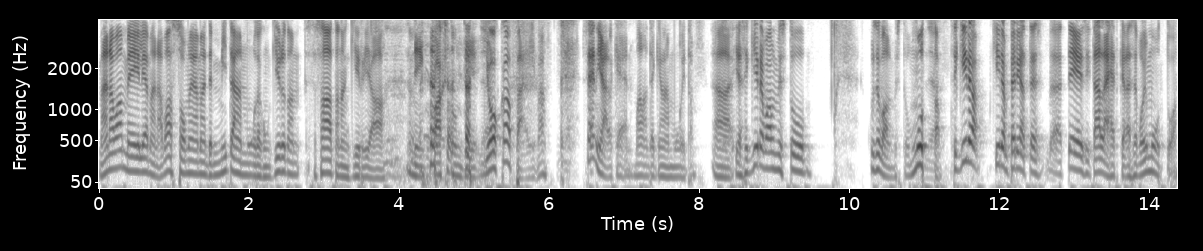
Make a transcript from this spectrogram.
Mä en avaa mailia, mä en avaa somea, mä en tee mitään muuta kuin kirjoitan sitä saatanan kirjaa niin kuin kaksi tuntia joka päivä. Sen jälkeen mä alan tekemään muita. Ja se kirja valmistuu kun se valmistuu. Mutta Joo. se kirja, kirjan periaatteessa ää, teesi tällä hetkellä se voi muuttua.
